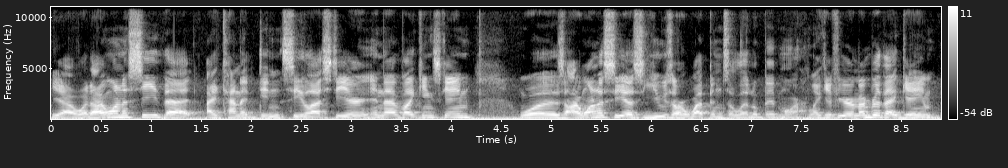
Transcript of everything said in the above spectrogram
Yeah, what I want to see that I kind of didn't see last year in that Vikings game was I want to see us use our weapons a little bit more. Like if you remember that game,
